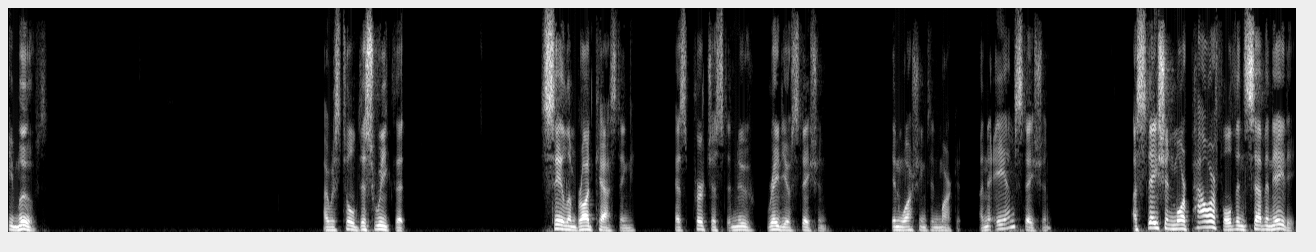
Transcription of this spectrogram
He moves. I was told this week that Salem Broadcasting has purchased a new radio station in Washington Market, an AM station, a station more powerful than 780.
